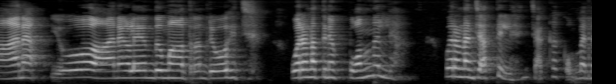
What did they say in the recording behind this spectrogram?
ആന. അയ്യോ ആനകളെ എന്തുമാത്രം ദ്രോഹിച്ച്. ഒരെണ്ണത്തിനെ കൊന്നല്ല. ഒരെണ്ണം ചത്തില്ലേ? ചക്ക ചക്കക്കൊമ്പന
